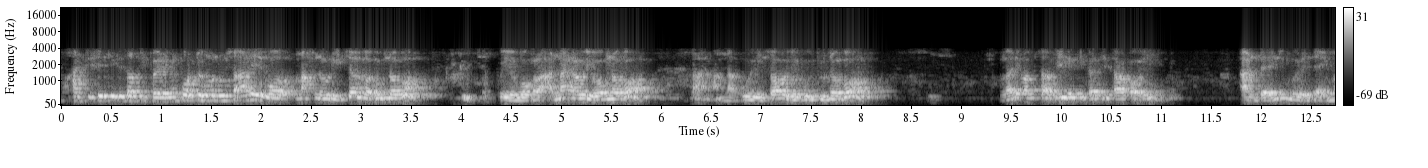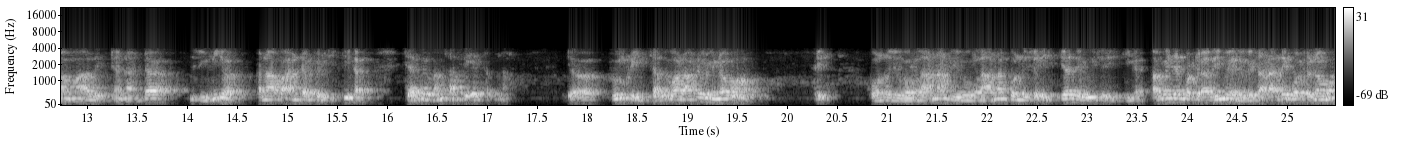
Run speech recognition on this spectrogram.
Hadis iki kita dibanding padha manusane wa nahnu rijal wa hum napa? Kaya wong lanang kaya wong napa? Lanang aku iso ya kudu napa? Lalu Imam Syafi'i ketika ditakoi, Anda ini muridnya Imam Malik dan Anda junior, kenapa Anda beristihad? Jadi Imam Syafi'i tenang. Ya, belum rijal, wa nahnu napa? Kono yo wong lanang yo wong lanang kono iso istihad yo iso istihad tapi jan padha alime lho kita nanti padha nopo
